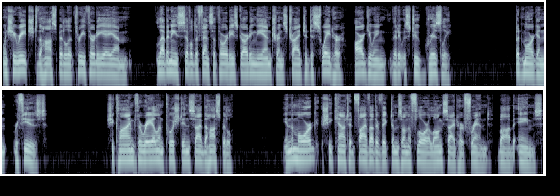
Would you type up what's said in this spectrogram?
When she reached the hospital at 3:30 a.m., Lebanese civil defense authorities guarding the entrance tried to dissuade her, arguing that it was too grisly. But Morgan refused. She climbed the rail and pushed inside the hospital. In the morgue, she counted five other victims on the floor alongside her friend, Bob Ames.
